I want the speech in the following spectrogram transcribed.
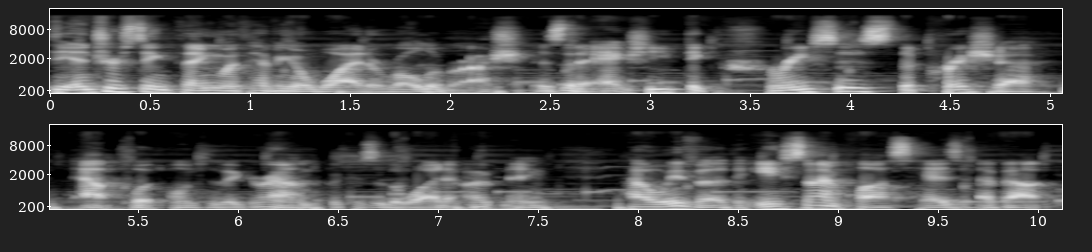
The interesting thing with having a wider roller brush is that it actually decreases the pressure output onto the ground because of the wider opening. However, the S9 Plus has about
